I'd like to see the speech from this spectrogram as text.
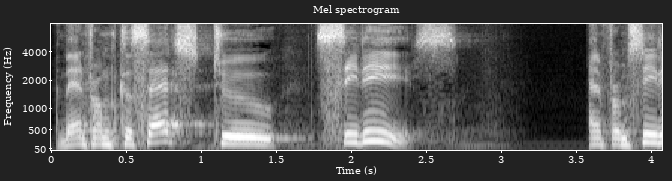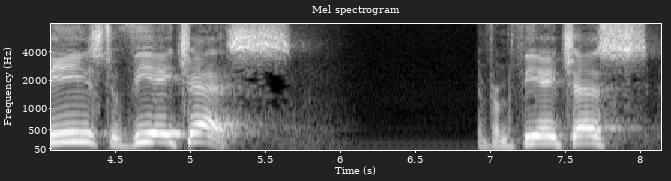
And then from cassettes to CDs. And from CDs to VHS. And from VHS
